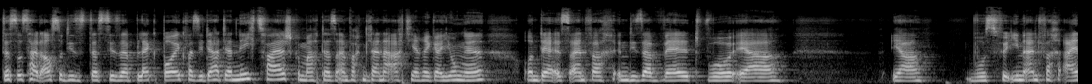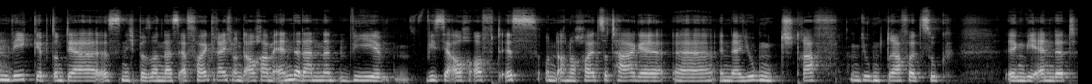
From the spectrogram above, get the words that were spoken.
das ist halt auch so dieses, dass dieser Black Boy quasi, der hat ja nichts falsch gemacht, der ist einfach ein kleiner achtjähriger Junge und der ist einfach in dieser Welt, wo er ja wo es für ihn einfach einen Weg gibt und der ist nicht besonders erfolgreich und auch am Ende dann, wie, wie es ja auch oft ist und auch noch heutzutage äh, in der Jugendstraf, im Jugendstrafvollzug irgendwie endet.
